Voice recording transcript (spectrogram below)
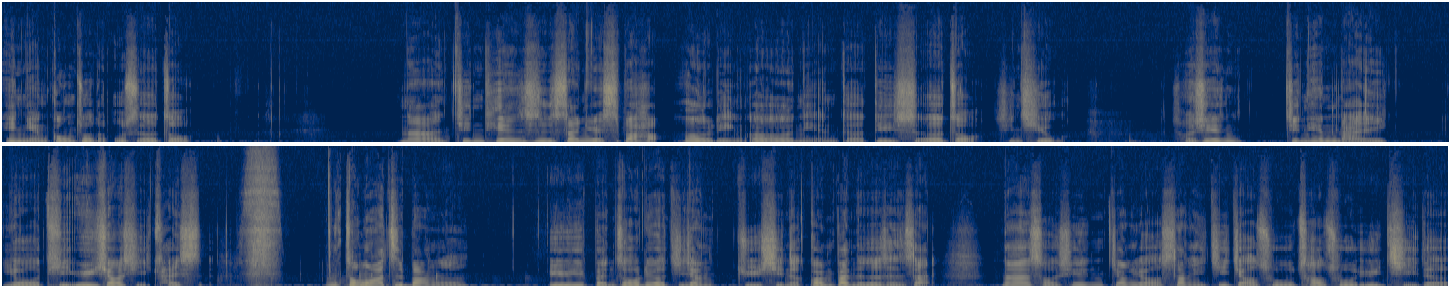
一年工作的五十二周。那今天是三月十八号，二零二二年的第十二周，星期五。首先，今天来由体育消息开始。那中华职棒呢，于本周六即将举行的官办的热身赛。那首先将由上一季缴出超出预期的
